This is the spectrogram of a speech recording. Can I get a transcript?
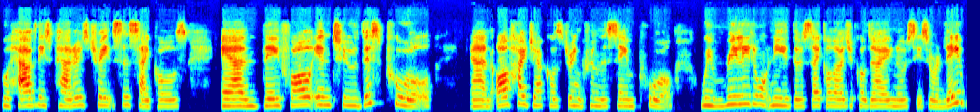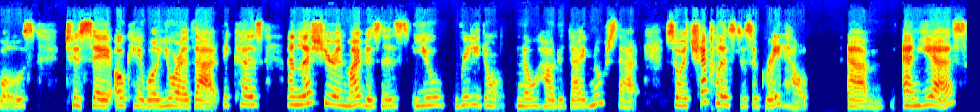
who have these patterns, traits, and cycles, and they fall into this pool, and all hijackals drink from the same pool. We really don't need those psychological diagnoses or labels to say, okay, well, you are that, because unless you're in my business, you really don't know how to diagnose that. So a checklist is a great help. Um, and yes,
